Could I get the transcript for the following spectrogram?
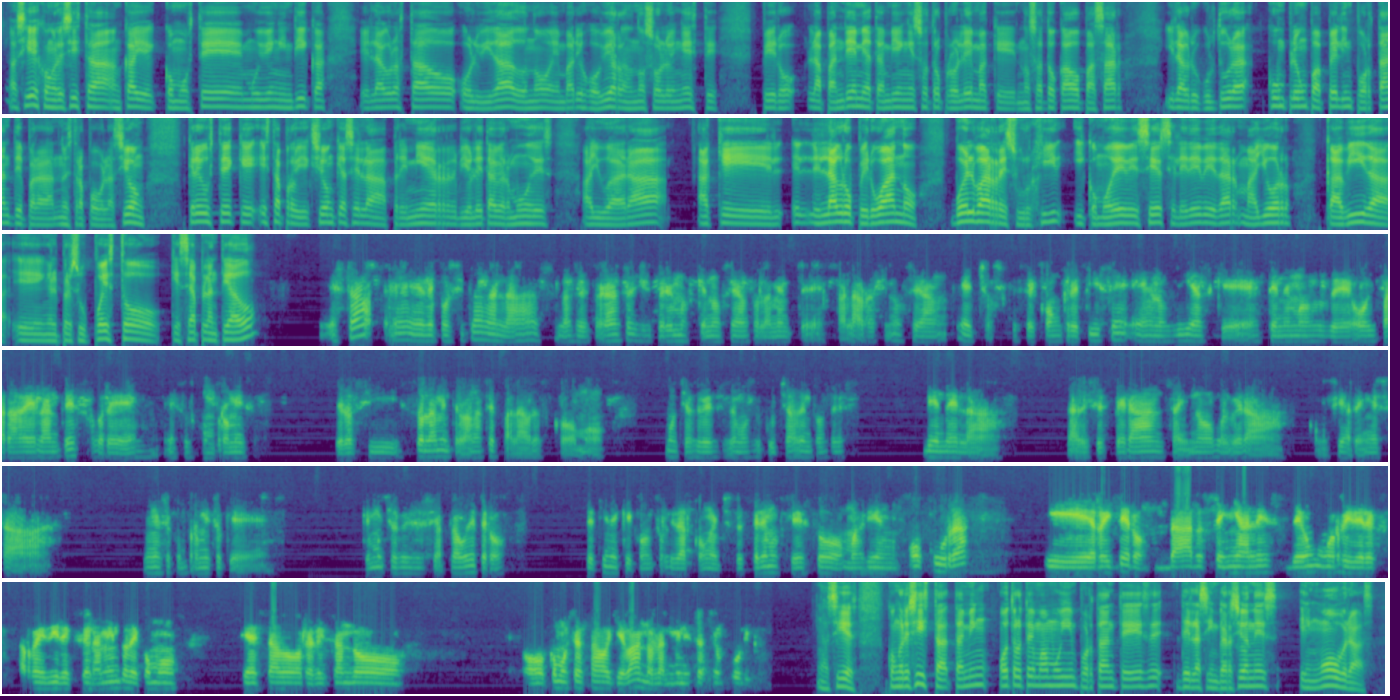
Así es, congresista Ancalle, como usted muy bien indica, el agro ha estado olvidado ¿no? en varios gobiernos, no solo en este, pero la pandemia también es otro problema que nos ha tocado pasar y la agricultura cumple un papel importante para nuestra población. ¿Cree usted que esta proyección que hace la Premier Violeta Bermúdez ayudará a que el, el, agro peruano vuelva a resurgir y como debe ser, se le debe dar mayor cabida en el presupuesto que se ha planteado? Está eh, depositada las, las esperanzas y esperemos que no sean solamente palabras, sino sean hechos, que se concretice en los días que tenemos de hoy para adelante sobre esos compromisos. Pero si solamente van a ser palabras como muchas veces hemos escuchado, entonces viene la, la desesperanza y no volver a confiar en esa en ese compromiso que, que muchas veces se aplaude, pero se tiene que consolidar con hechos. Esperemos que esto más bien ocurra y reitero, dar señales de un redireccionamiento de cómo se ha estado realizando o cómo se ha estado llevando la administración pública. Así es. Congresista, también otro tema muy importante es de las inversiones en obras.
